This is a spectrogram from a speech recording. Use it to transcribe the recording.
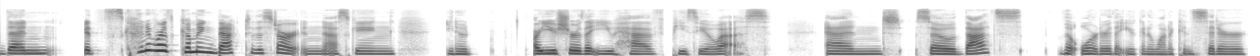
then it's kind of worth coming back to the start and asking, you know, are you sure that you have PCOS? And so that's the order that you're going to want to consider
